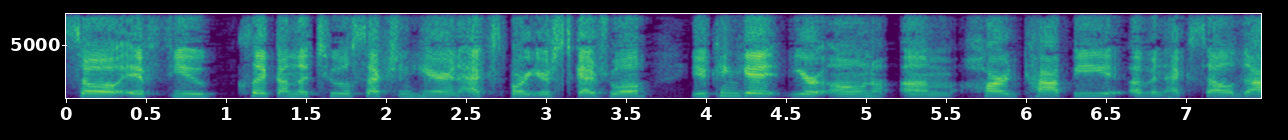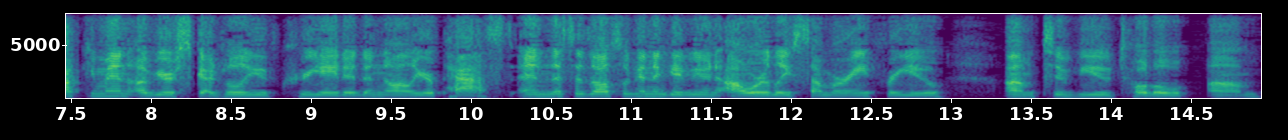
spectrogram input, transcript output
so if you click on the tool section here and export your schedule, you can get your own um, hard copy of an Excel document of your schedule you've created and all your past. And this is also going to give you an hourly summary for you um, to view total um,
